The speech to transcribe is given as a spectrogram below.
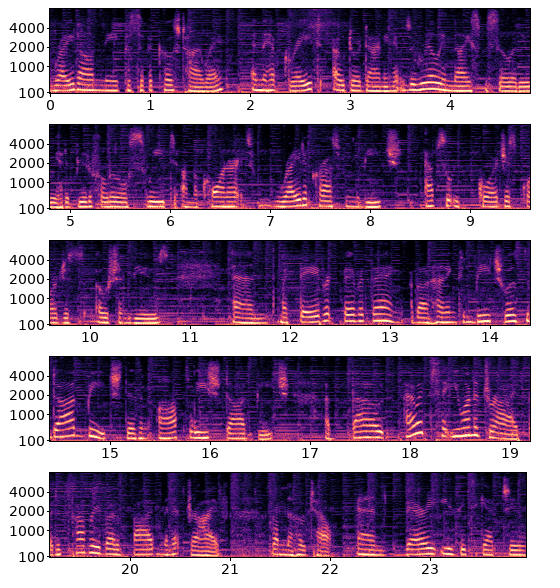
right on the Pacific Coast Highway, and they have great outdoor dining. It was a really nice facility. We had a beautiful little suite on the corner. It's right across from the beach. Absolutely gorgeous, gorgeous ocean views. And my favorite, favorite thing about Huntington Beach was the dog beach. There's an off-leash dog beach about, I would say, you want to drive, but it's probably about a five-minute drive from the hotel and very easy to get to.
